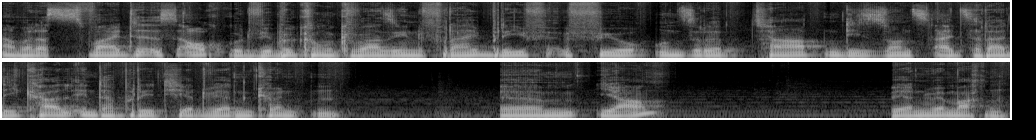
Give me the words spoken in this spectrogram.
Aber das zweite ist auch gut. Wir bekommen quasi einen Freibrief für unsere Taten, die sonst als radikal interpretiert werden könnten. Ähm, ja. Werden wir machen.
